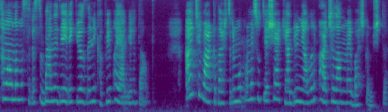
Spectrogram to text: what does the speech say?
Tamamlama sırası bende diyerek gözlerini kapayıp hayalleri daldı. Ayça ve arkadaşları mutlu mesut yaşarken dünyaları parçalanmaya başlamıştı.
